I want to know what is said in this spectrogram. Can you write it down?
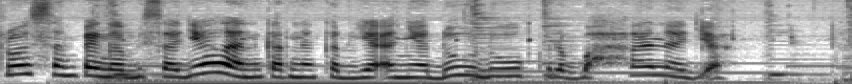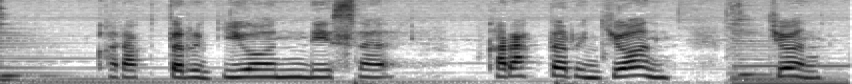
terus sampai nggak bisa jalan karena kerjaannya duduk rebahan aja. Karakter John di karakter John John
